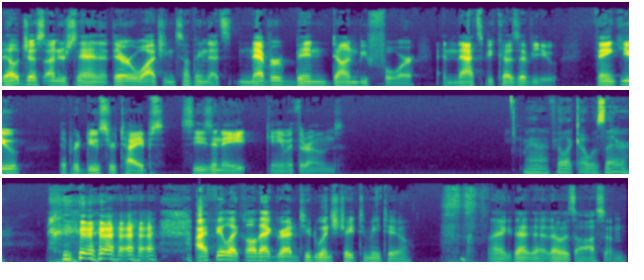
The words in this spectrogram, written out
They'll just understand that they're watching something that's never been done before, and that's because of you. Thank you, the producer types, Season 8, Game of Thrones. Man, I feel like I was there. I feel like all that gratitude went straight to me too. like that, that that was awesome.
